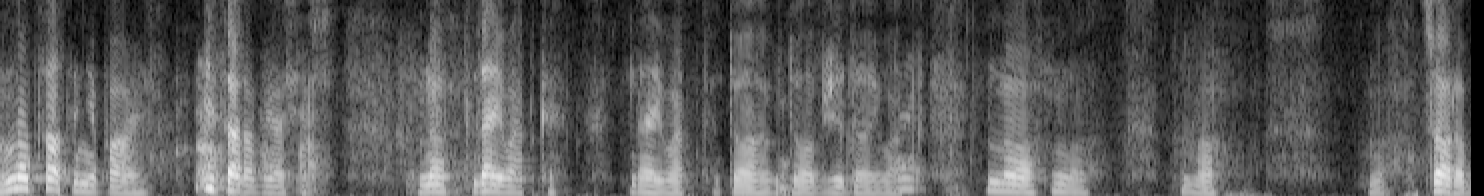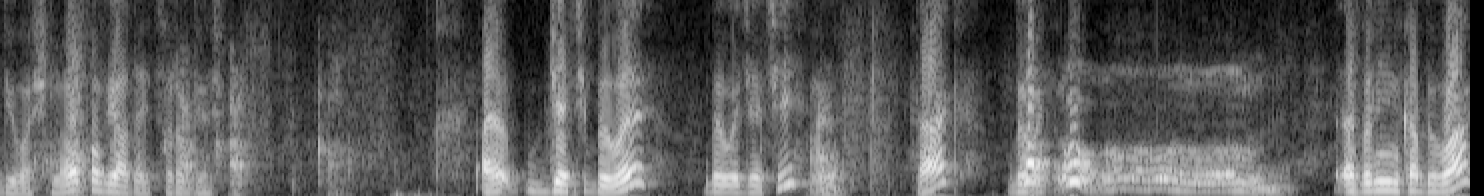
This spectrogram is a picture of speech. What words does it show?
No co ty nie powiesz? I co robiłaś jeszcze? No, daj łapkę. Daj łapkę. Tak, dobrze, daj łapkę. No, no, no. No, co robiłaś? No opowiadaj, co robiłaś. A dzieci były? Były dzieci? Tak? Były. Ewelinka była?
